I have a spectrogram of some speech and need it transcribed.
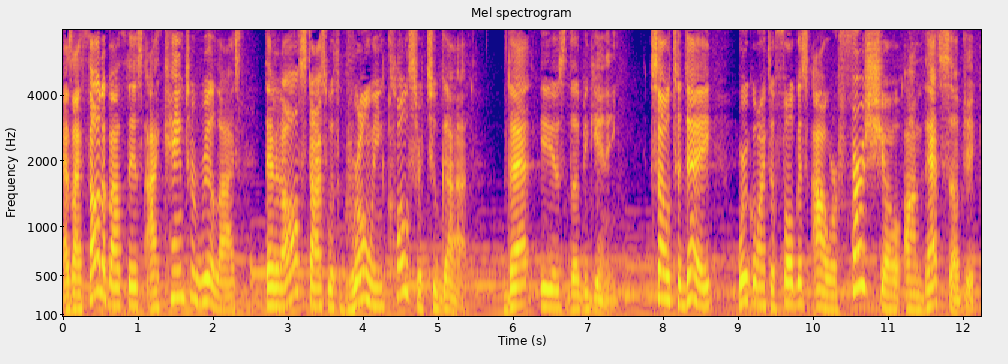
As I thought about this, I came to realize that it all starts with growing closer to God. That is the beginning. So today, we're going to focus our first show on that subject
